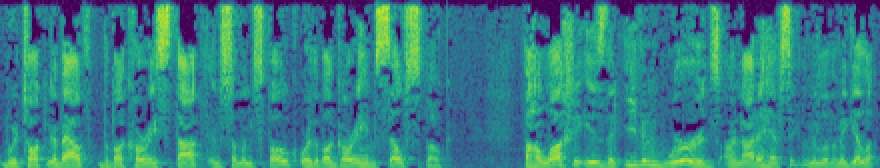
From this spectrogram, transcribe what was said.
we're talking about the Balkari stopped and someone spoke, or the Balkari himself spoke. The halacha is that even words are not a hefsek in the middle of the Megillah.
